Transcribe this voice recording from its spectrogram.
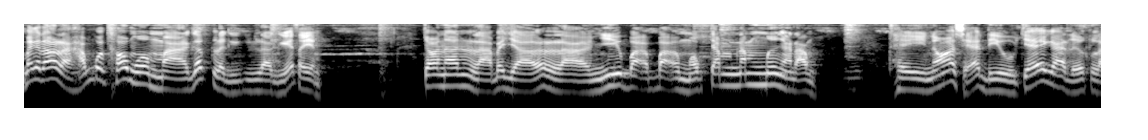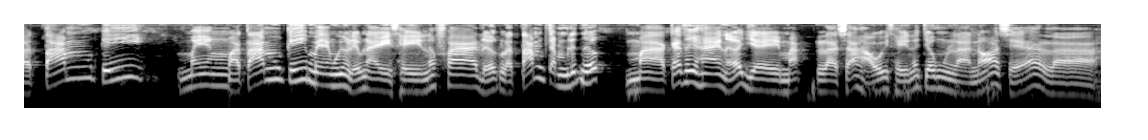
Mấy cái đó là không có khó mua mà rất là là rẻ tiền. Cho nên là bây giờ là nhiêu một trăm năm mươi ngàn đồng thì nó sẽ điều chế ra được là 8 kg men mà 8 kg men nguyên liệu này thì nó pha được là 800 lít nước mà cái thứ hai nữa về mặt là xã hội thì nói chung là nó sẽ là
